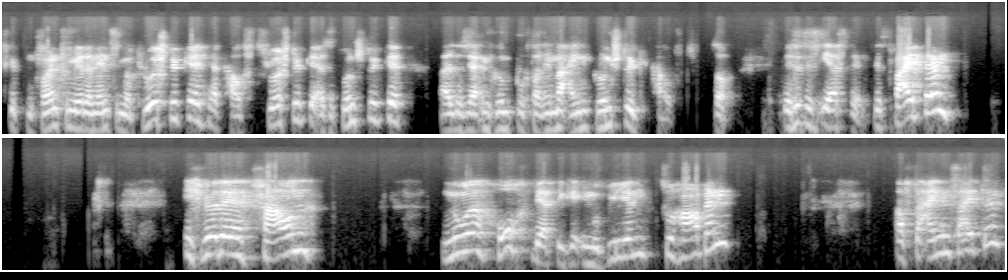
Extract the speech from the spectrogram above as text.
es gibt einen Freund von mir, der nennt es immer Flurstücke. Er kauft Flurstücke, also Grundstücke, weil das ja im Grundbuch dann immer ein Grundstück kauft. So, das ist das Erste. Das Zweite, ich würde schauen, nur hochwertige Immobilien zu haben. Auf der einen Seite,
